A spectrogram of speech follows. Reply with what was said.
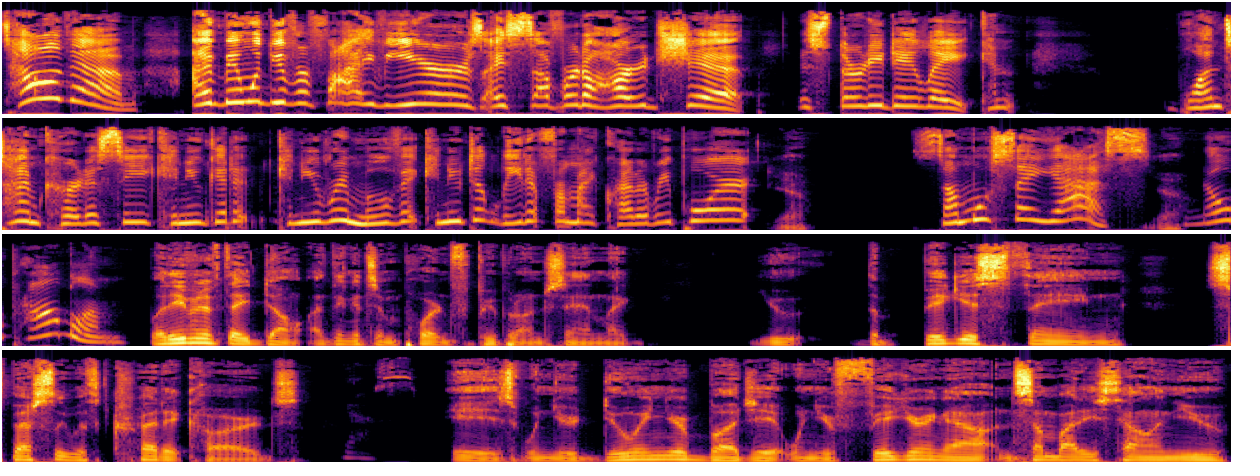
Tell them, I've been with you for five years. I suffered a hardship. It's 30 day late. Can one time courtesy, can you get it? Can you remove it? Can you delete it from my credit report? Yeah. Some will say yes. Yeah. No problem. But even if they don't, I think it's important for people to understand like you the biggest thing, especially with credit cards, Yes. is when you're doing your budget, when you're figuring out and somebody's telling you,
